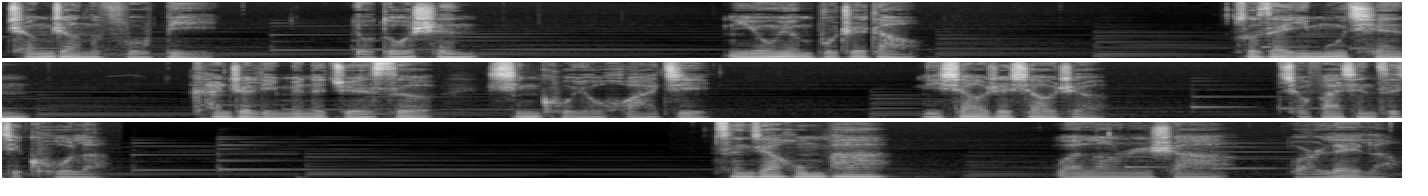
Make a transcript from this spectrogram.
成长的伏笔有多深，你永远不知道。坐在荧幕前，看着里面的角色辛苦又滑稽，你笑着笑着，就发现自己哭了。参加轰趴，玩狼人杀玩累了，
